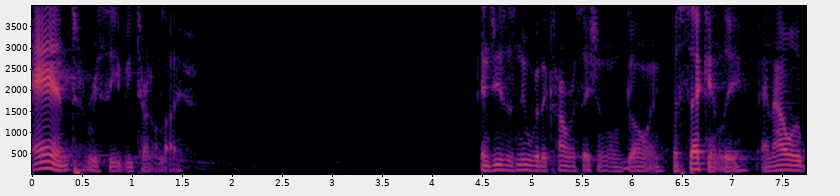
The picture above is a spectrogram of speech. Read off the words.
and receive eternal life. And Jesus knew where the conversation was going. But secondly, and I would,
